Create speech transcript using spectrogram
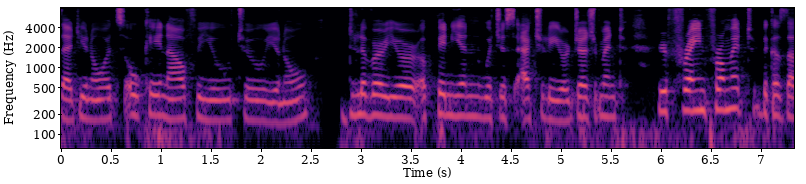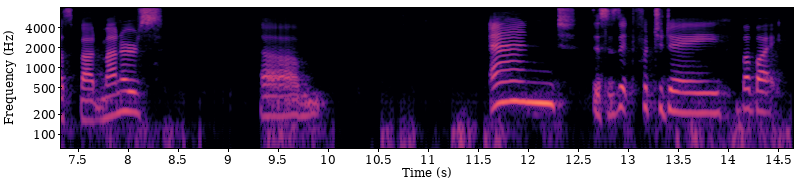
that you know it's okay now for you to you know deliver your opinion which is actually your judgment refrain from it because that's bad manners. Um, and this is it for today. Bye bye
